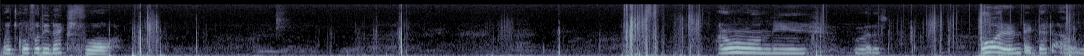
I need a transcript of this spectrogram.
Let's go for the next floor. I don't want the where is Oh That ammo.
